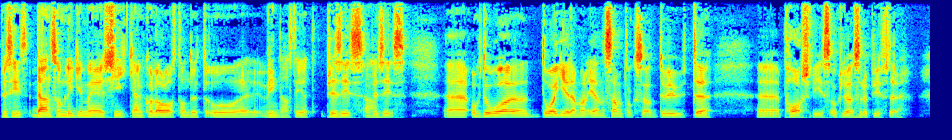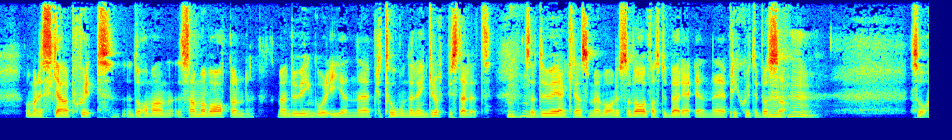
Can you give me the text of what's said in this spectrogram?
Precis, den som ligger med kikaren, kollar avståndet och eh, vindhastighet. Precis, Ja. precis. Eh, och då, då agerar man ensamt också. Att du är ute parsvis och löser uppgifter. Om man är skarpskytt, då har man samma vapen men du ingår i en eh, pluton eller en grupp istället. Så att du är egentligen som en vanlig soldat fast du bär en eh, prickskyttebössa. Så.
